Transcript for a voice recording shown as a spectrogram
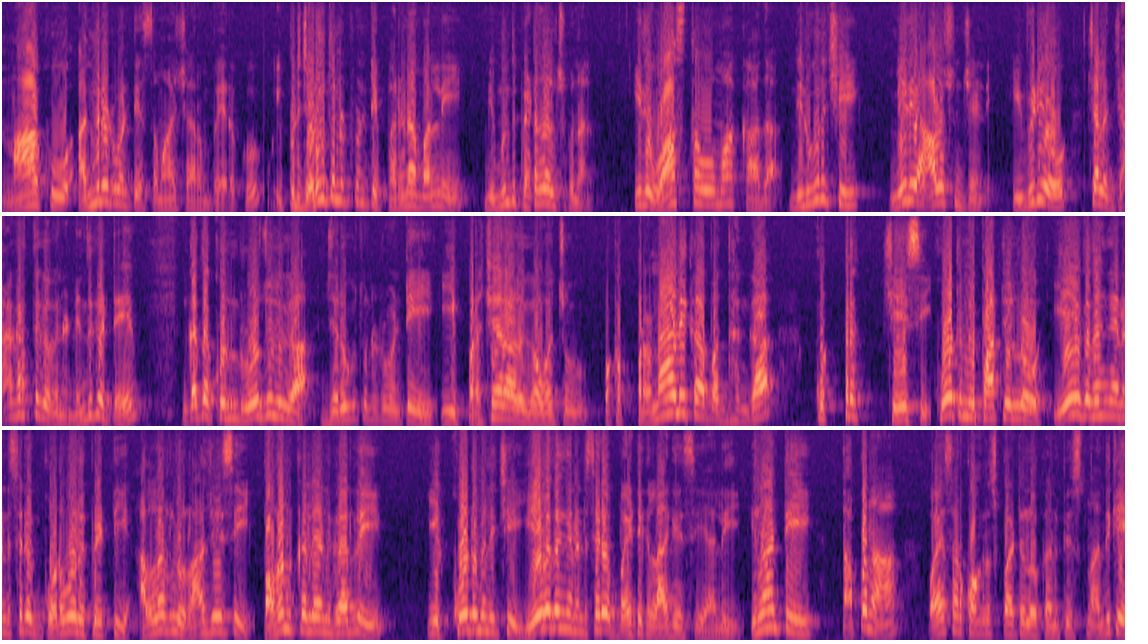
నాకు అందినటువంటి సమాచారం మేరకు ఇప్పుడు జరుగుతున్నటువంటి పరిణామాల్ని మీ ముందు పెట్టదలుచుకున్నాను. ఇది వాస్తవమా కాదా? దీని గురించి మీరే ఆలోచించండి. ఈ వీడియో చాలా జాగ్రత్తగా వినండి. ఎందుకంటే గత కొన్ని రోజులుగా జరుగుతున్నటువంటి ఈ ప్రచారాలు కావచ్చు ఒక ప్రణాళికాబద్ధంగా కుట్ర చేసి కూటమి పార్టీల్లో ఏ విధంగానైనా సరే గొడవలు పెట్టి అల్లర్లు రాజేసి పవన్ కళ్యాణ్ గారిని ఈ కూటమి నుంచి ఏ విధంగానైనా సరే బయటకు లాగేసేయాలి. ఇలాంటి తపన వైఎస్ఆర్ కాంగ్రెస్ పార్టీలో కనిపిస్తుంది. అందుకే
